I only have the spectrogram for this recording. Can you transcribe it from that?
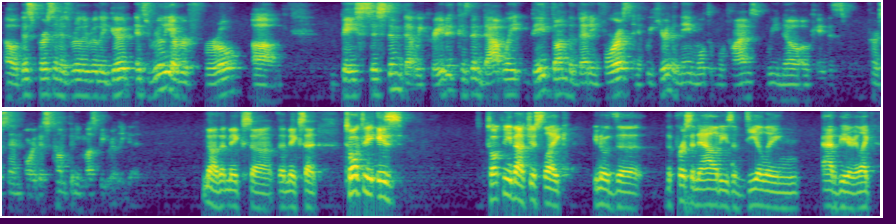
Oh, this person is really, really good. It's really a referral um, based system that we created because then that way they've done the vetting for us. And if we hear the name multiple times, we know, okay, this person or this company must be really good. No, that makes uh, that makes sense. Talk to me is talk to me about just like you know the the personalities of dealing out of the area like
